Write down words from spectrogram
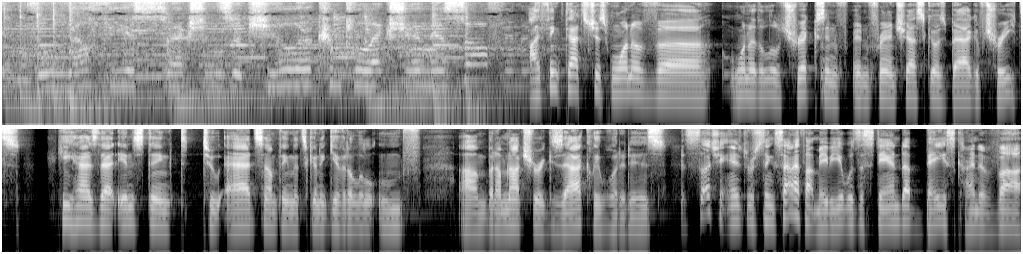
In the wealthiest sections, a killer complexion is often. I think that's just one of uh, one of the little tricks in in Francesco's bag of treats. He has that instinct to add something that's going to give it a little oomph, um, but I'm not sure exactly what it is. It's such an interesting sound. I thought maybe it was a stand up bass, kind of, uh,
